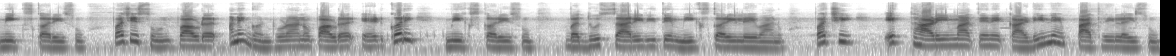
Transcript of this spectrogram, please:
મિક્સ કરીશું. પછી સૂન પાવડર અને ગંઠોળાનો પાવડર એડ કરી મિક્સ કરીશું. બધું જ સારી રીતે મિક્સ કરી લેવાનું. પછી એક થાળીમાં તેને કાઢીને પાથરી લઈશું.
